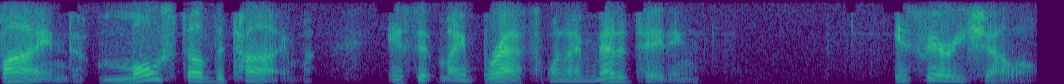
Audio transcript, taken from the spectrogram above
find most of the time is that my breath when I'm meditating is very shallow.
